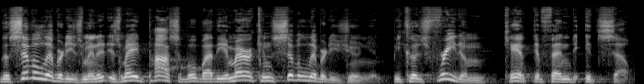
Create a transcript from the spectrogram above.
The Civil Liberties Minute is made possible by the American Civil Liberties Union because freedom can't defend itself.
